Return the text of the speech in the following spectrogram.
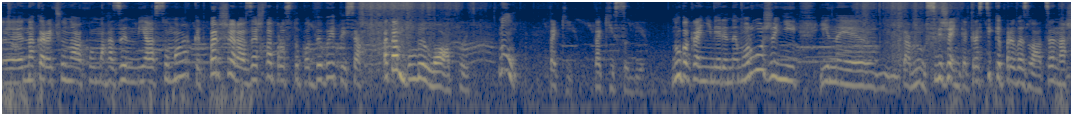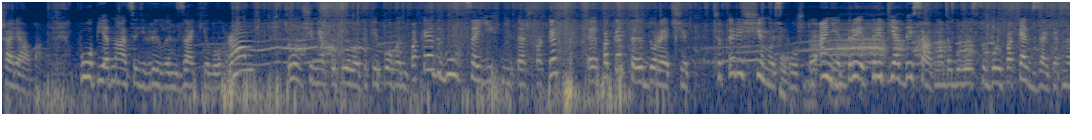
е, на Карачунах в магазин М'ясо Маркет. Перший раз зайшла просто подивитися, а там були лапи. Ну, такі, такі собі. Ну, по крайній мірі, не морожені і не там, ну, свіженька, якраз тільки привезла. Це наша ряба. По 15 гривень за кілограм. В общем, я купила такий повен пакет був. Це їхній теж пакет. Е, Пакет, е, до речі, 4 з чимось коштує. А ні, 3, 3,50. Треба було з собою пакет взяти. Я б на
